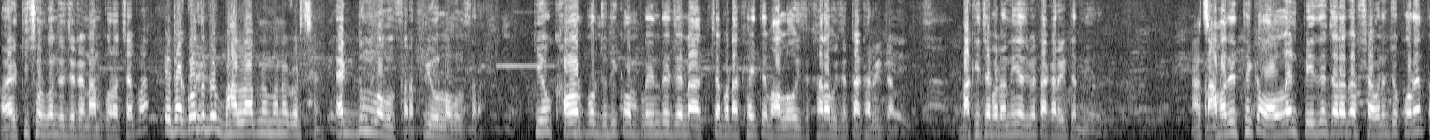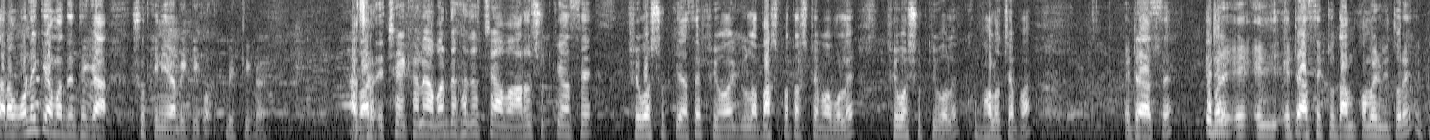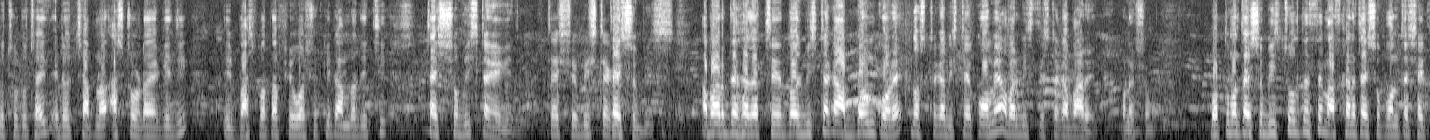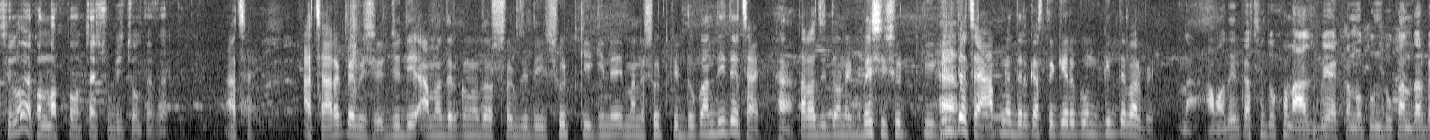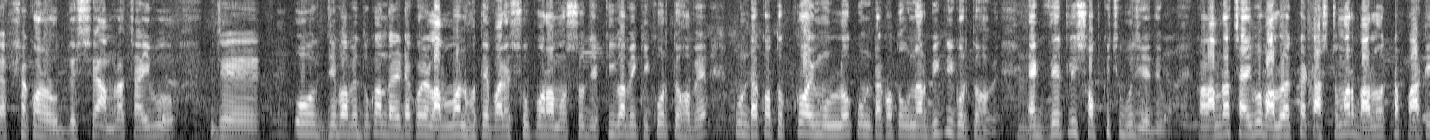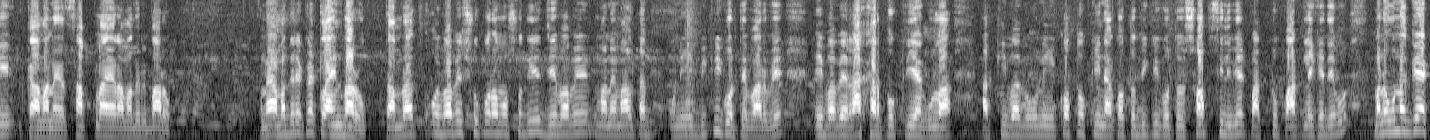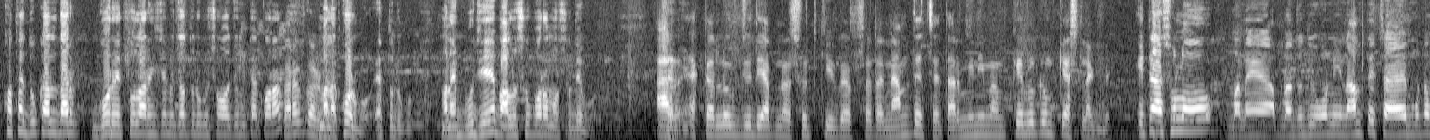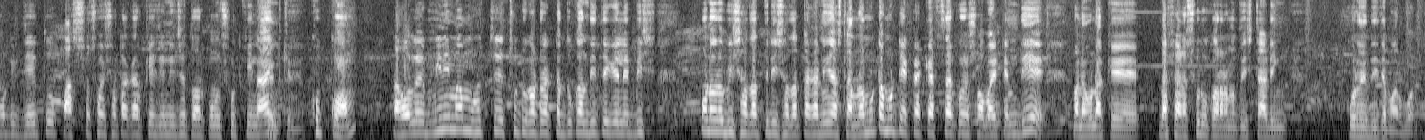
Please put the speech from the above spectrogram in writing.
মানে কিশোরগঞ্জের যেটা নাম করা চাপা এটা কতটুকু ভালো আপনি মনে করছেন? একদম লবণ ছাড়া পিওর লবণ ছাড়া। কেউ খাওয়ার পর যদি কমপ্লেন দেয় যে না চাপাটা খাইতে ভালো হয়েছে খারাপ হয়েছে টাকা রিটার্ন বাকি চাপাটা নিয়ে আসবে টাকা রিটার্ন দিয়ে দেবে। আচ্ছা। আমাদের থেকে অনলাইন পেজে যারা ব্যবসা বাণিজ্য করে তারা অনেকে আমাদের থেকে শুটকি নিয়ে বিক্রি করে। বিক্রি করে। আবার ইচ্ছা এখানে আবার দেখা যাচ্ছে আবার আরও শুটকি আছে ফেওয়া শুটকি আছে ফেওয়া এগুলো বাঁশপাতার চাপা বলে ফেওয়া শুটকি বলে খুব ভালো চাপা। এটা আছে। এটা আছে একটু দাম কমের ভিতরে একটু ছোট সাইজ এটা হচ্ছে আপনার আটশো টাকা কেজি। এই বাঁশপাতা ফেওয়া শুটকিটা আমরা দিচ্ছি চারশো বিশ টাকা কেজি। চারশো বিশ টাকা। চারশো বিশ। আবার দেখা যাচ্ছে দশ বিশ টাকা আপ ডাউন করে দশ টাকা বিশ টাকা কমে আবার বিশ ত্রিশ টাকা বাড়ে অনেক সময়। বর্তমান চারশো বিশ চলতেছে মাঝখানে চারশো পঞ্চাশ ষাট ছিল এখন মাত্র চারশো বিশ চলতেছে আর কি। আচ্ছা। আচ্ছা আরেকটা বিষয়। যদি আমাদের কোনো দর্শক যদি শুটকি কিনে মানে শুটকির দোকান দিতে চায় হ্যাঁ। তারা যদি অনেক বেশি শুটকি কিনতে চায় আপনাদের কাছ থেকে এরকম কিনতে পারবে? না আমাদের কাছে যখন আসবে একটা নতুন দোকানদার ব্যবসা করার উদ্দেশ্যে আমরা চাইব যে ও যেভাবে দোকানদারিটা করে লাভবান হতে পারে সুপরামর্শ যে কীভাবে কি করতে হবে কোনটা কত ক্রয় মূল্য কোনটা কত ওনার বিক্রি করতে হবে এক্স্যাক্টলি সব কিছু বুঝিয়ে দেবো। কারণ আমরা চাইব ভালো একটা কাস্টমার ভালো একটা পার্টি মানে সাপ্লায়ার আমাদের বারক মানে আমাদের একটা ক্লায়েন্ট বারক তো আমরা ওইভাবে সুপরামর্শ দিয়ে যেভাবে মানে মালটা উনি বিক্রি করতে পারবে এইভাবে রাখার প্রক্রিয়াগুলা আর কীভাবে উনি কত কিনা কত বিক্রি করতে হবে সব সিলিবের পার্ট টু পার্ট লিখে দেবো। মানে ওনাকে এক কথা দোকানদার গড়ে তোলার হিসেবে যতটুকু সহযোগিতা করার মানে করব এতটুকু। মানে বুঝে ভালো সুপরামর্শ দেবো। আর একটা লোক যদি আপনার শুটকির ব্যবসাটা নামতে চায় তার মিনিমাম কীরকম ক্যাশ লাগবে? এটা আসলে মানে আপনার যদি উনি নামতে চায় মোটামুটি যেহেতু পাঁচশো ছয়শো টাকার কেজি নিচে তো আর কোনো শুটকি নাই। খুব কম। তাহলে মিনিমাম হচ্ছে ছোটোখাটো একটা দোকান দিতে গেলে বিশ পনেরো বিশ হাজার তিরিশ হাজার টাকা নিয়ে আসলে আমরা মোটামুটি একটা ক্যাপচার করে সব আইটেম দিয়ে মানে ওনাকে ব্যবসাটা শুরু করার মতো স্টার্টিং করে দিতে পারব আর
